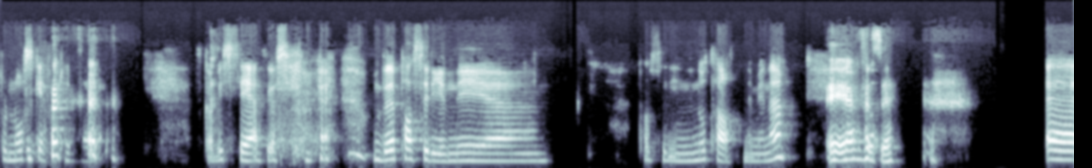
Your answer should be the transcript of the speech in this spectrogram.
for nå skal jeg fortelle deg. Skal vi se, skal se om det passer inn i eh, passer inn i notatene mine. Ja, få se. Eh,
